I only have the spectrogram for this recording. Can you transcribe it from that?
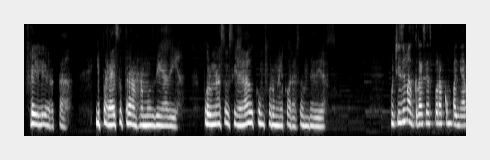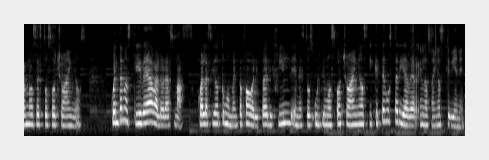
Fe y Libertad. Y para eso trabajamos día a día, por una sociedad conforme al corazón de Dios. Muchísimas gracias por acompañarnos estos ocho años. Cuéntanos qué idea valoras más, cuál ha sido tu momento favorito del IFIL en estos últimos ocho años y qué te gustaría ver en los años que vienen.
